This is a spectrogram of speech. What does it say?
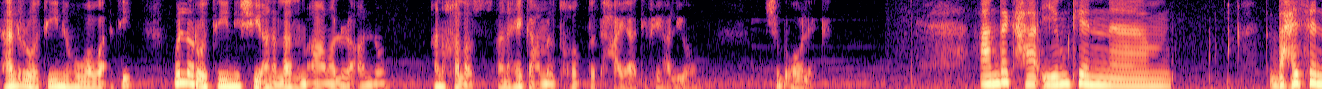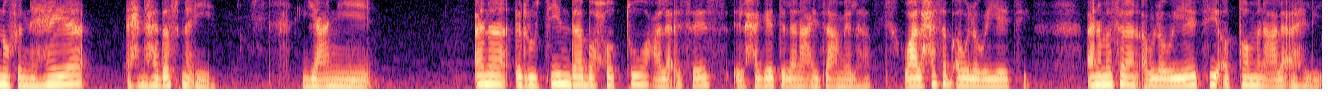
هل روتيني هو وقتي ولا روتيني شيء أنا لازم أعمله لأنه أنا خلص أنا هيك عملت خطة حياتي في هاليوم. شو بقولك؟ عندك حق. يمكن بحس إنه في النهاية إحنا هدفنا إيه. يعني أنا الروتين ده بحطه على أساس الحاجات اللي أنا عايزة أعملها وعلى حسب أولوياتي. أنا مثلا أولوياتي أطمن على أهلي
